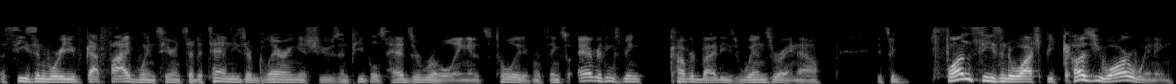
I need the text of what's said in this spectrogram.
a season where you've got five wins here instead of 10, these are glaring issues and people's heads are rolling and it's a totally different thing. So everything's being covered by these wins right now. It's a fun season to watch because you are winning.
